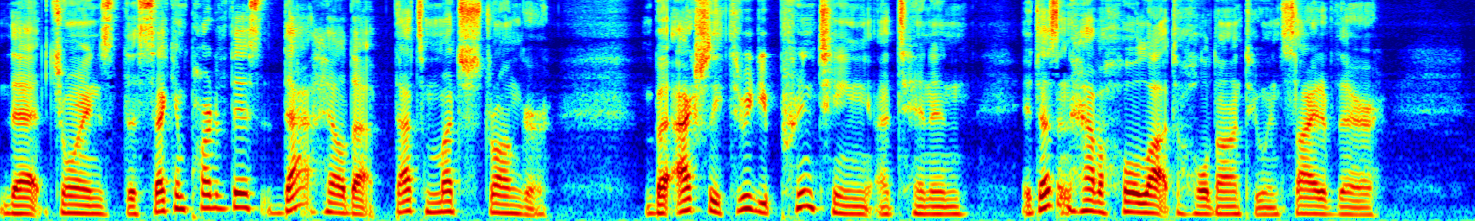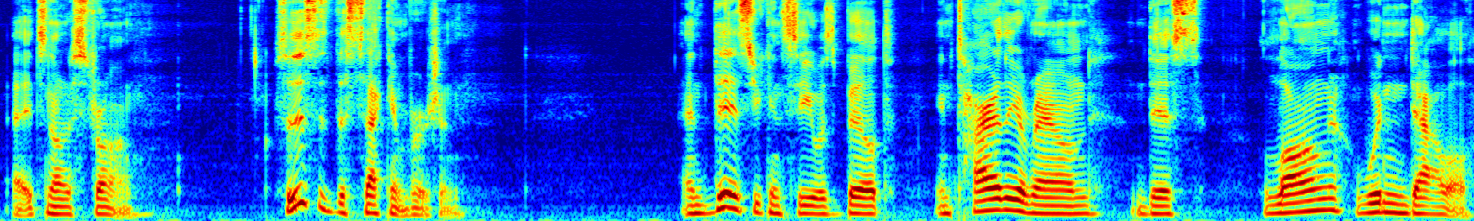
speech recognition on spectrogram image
that joins the second part of this, that held up. That's much stronger. But actually 3D printing a tenon, it doesn't have a whole lot to hold on to inside of there. Uh, it's not as strong. So this is the second version. And this you can see was built entirely around this long wooden dowel.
